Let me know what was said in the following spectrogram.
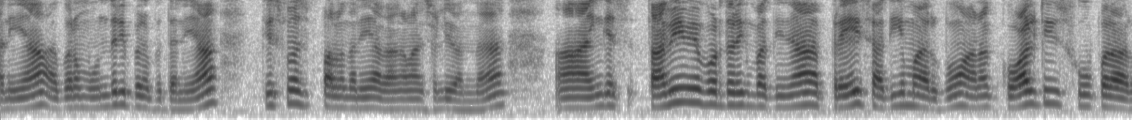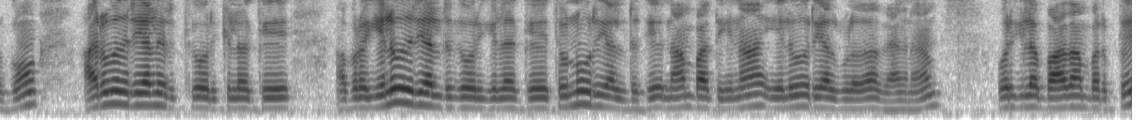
தனியாக அப்புறம் முந்திரி பருப்பு தனியாக கிறிஸ்மஸ் பழம் தனியாக வாங்கலாம்னு சொல்லி வந்தேன். இங்கே தமிழை பொறுத்த வரைக்கும் பார்த்தீங்கன்னா ப்ரைஸ் அதிகமாக இருக்கும். ஆனால் குவாலிட்டி சூப்பராக இருக்கும். அறுபது ரியால் இருக்குது ஒரு கிலோக்கு. அப்புறம் எழுபது ரியால் இருக்குது ஒரு கிலோக்கு தொண்ணூறு ரியால் இருக்குது நான் பார்த்தீங்கன்னா எழுபது ரியால்குள்ளே தான் வாங்கினேன். ஒரு கிலோ பாதாம் பருப்பு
